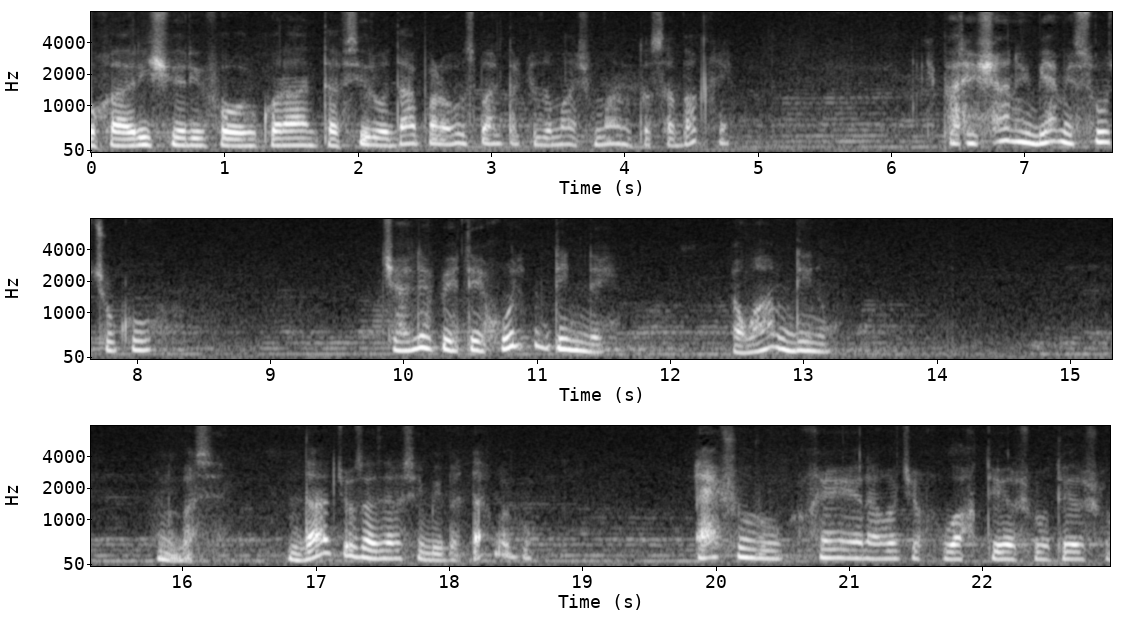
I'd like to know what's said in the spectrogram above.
بخاري شريف او قران تفسير او دا پړه اوس بالته کې زما شومان ته سبق هي کې پریشان بیا مې سوچ وکړو چې الف به ته خل دین دی عوام دینو نو بس دا چې اوس حاضر شي بي به دا وګو اې شروع خیر هغه چې وخت تیر شو تیر شو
